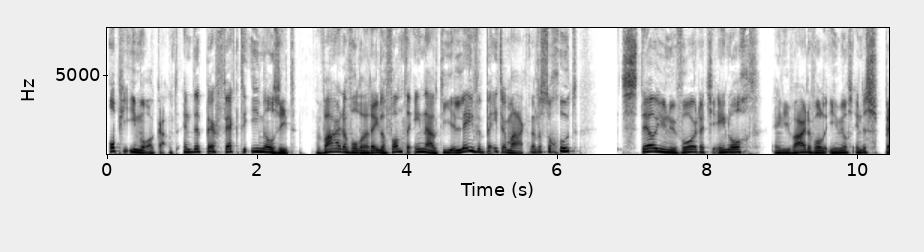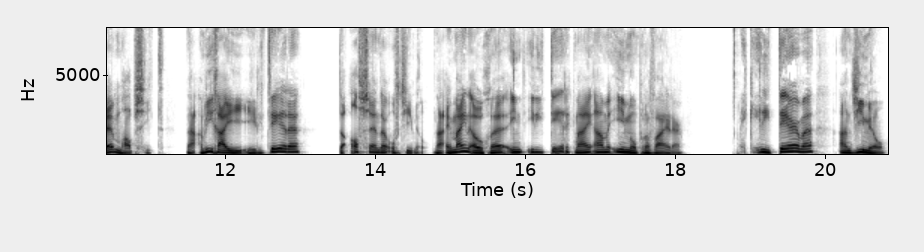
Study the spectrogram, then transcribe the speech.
op je e-mailaccount en de perfecte e-mail ziet. Waardevolle, relevante inhoud die je leven beter maakt. Nou, dat is toch goed? Stel je nu voor dat je inlogt en die waardevolle e-mails in de spammap ziet. Nou, aan wie ga je irriteren? De afzender of Gmail? Nou, in mijn ogen irriteer ik mij aan mijn e-mailprovider. Ik irriteer me aan Gmail.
